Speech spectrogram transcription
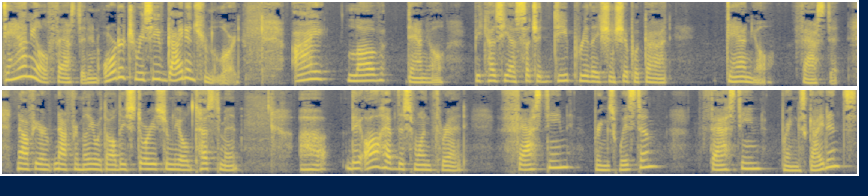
Daniel fasted in order to receive guidance from the Lord. I love Daniel because he has such a deep relationship with God. Daniel fasted. Now, if you're not familiar with all these stories from the Old Testament, uh, they all have this one thread. Fasting brings wisdom. Fasting brings guidance.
